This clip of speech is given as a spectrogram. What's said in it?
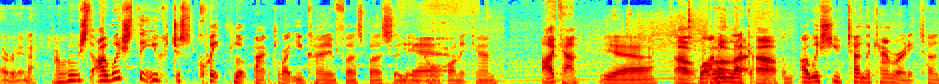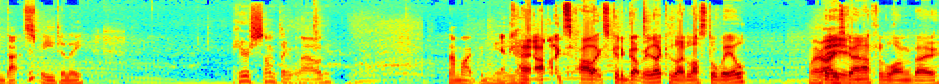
arena. I wish I wish that you could just quick look back like you can in first person in Yeah. on bonnet cam. I can. Yeah. Oh, Well, I mean, right, like, oh. I, I wish you turned the camera and it turned that speedily. Here's something loud. That might be me. Okay, Alex. Alex could have got me there because I lost a wheel. Where but are he's you? going after the longbow,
